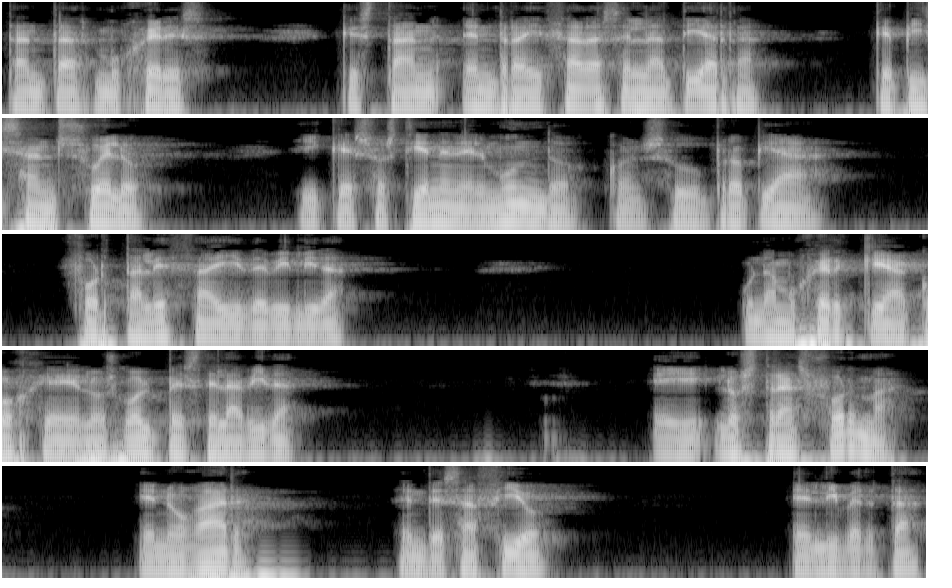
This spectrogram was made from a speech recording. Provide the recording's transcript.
tantas mujeres que están enraizadas en la tierra, que pisan suelo y que sostienen el mundo con su propia fortaleza y debilidad. Una mujer que acoge los golpes de la vida y los transforma en hogar, en desafío, en libertad.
